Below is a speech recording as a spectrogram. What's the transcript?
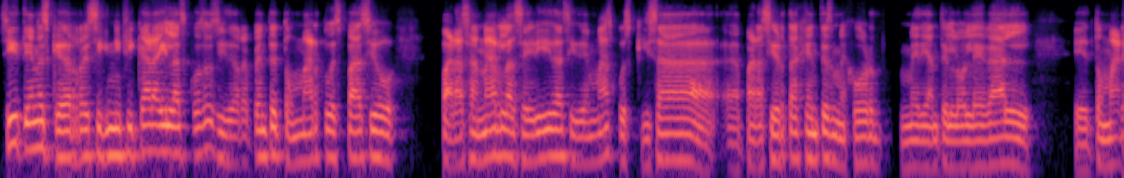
sí, tienes que resignificar ahí las cosas y de repente tomar tu espacio para sanar las heridas y demás, pues quizá eh, para cierta gente es mejor mediante lo legal eh, tomar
